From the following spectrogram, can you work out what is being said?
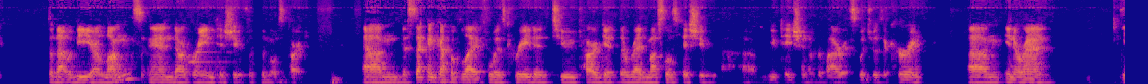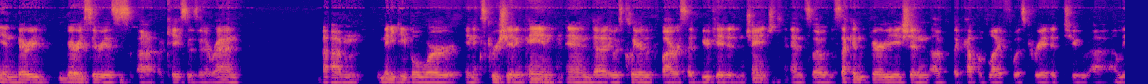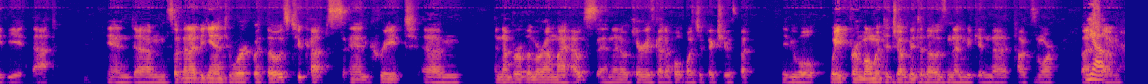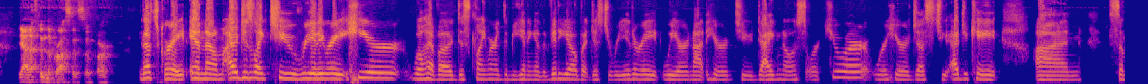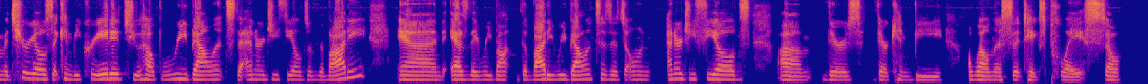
So that would be our lungs and our brain tissue for the most part. Um, the second cup of life was created to target the red muscles tissue uh, mutation of the virus, which was occurring um, in Iran in very, very serious uh, cases in Iran. Um, many people were in excruciating pain and uh, it was clear that the virus had mutated and changed. And so the second variation of the cup of life was created to uh, alleviate that. And um, so then I began to work with those two cups and create um, a number of them around my house. And I know Carrie's got a whole bunch of pictures, but maybe we'll wait for a moment to jump into those and then we can uh, talk some more. But yeah. Um, yeah, that's been the process so far. That's great. And um, I would just like to reiterate here, we'll have a disclaimer at the beginning of the video, but just to reiterate, we are not here to diagnose or cure. We're here just to educate on some materials that can be created to help rebalance the energy fields of the body. And as they rebound, the body rebalances its own energy fields, um, there's there can be a wellness that takes place. So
